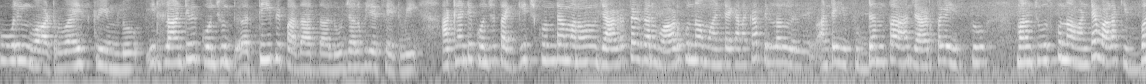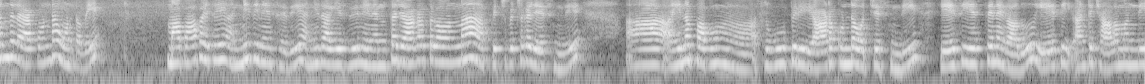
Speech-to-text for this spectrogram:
కూలింగ్ వాటర్ ఐస్ క్రీమ్లు ఇట్లాంటివి కొంచెం తీపి పదార్థాలు జలుబు చేసేటివి అట్లాంటివి కొంచెం తగ్గించకుండా మనం జాగ్రత్తగా కనుక వాడుకున్నాము అంటే కనుక పిల్లలు అంటే ఈ ఫుడ్ అంతా జాగ్రత్తగా ఇస్తూ మనం చూసుకున్నామంటే వాళ్ళకి ఇబ్బంది లేకుండా ఉంటుంది. మా పాప అయితే అన్నీ తినేసేది అన్నీ తాగేసేది నేను ఎంత జాగ్రత్తగా ఉన్నా పిచ్చ పిచ్చగా చేసింది. అయినా పాపం అసలు ఊపిరి ఆడకుండా వచ్చేసింది. ఏసీ వేస్తేనే కాదు ఏసీ అంటే చాలామంది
